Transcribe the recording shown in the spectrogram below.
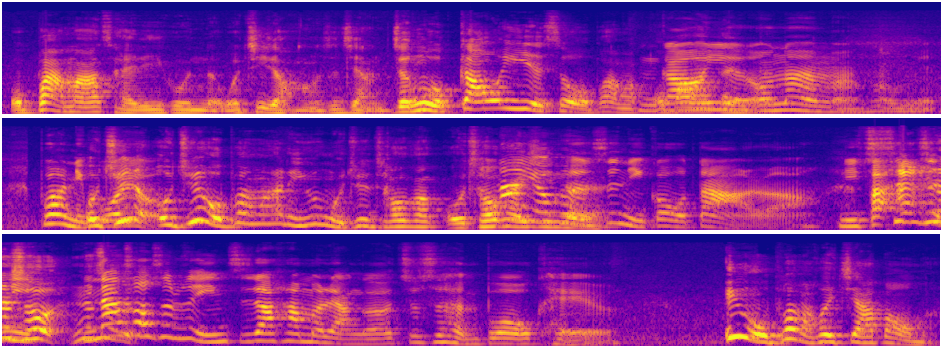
我爸妈才离婚的，我记得好像是这样。整个我高一的时候，我爸妈，你高一的时候那还蛮后面。不然你不，我觉得，我觉得我爸妈离婚，我觉得超高，我超开心的。那有可能是你够大了啊，你那时候，你那时候是不是已经知道他们两个就是很不 OK 了？因为我爸爸会家暴嘛。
